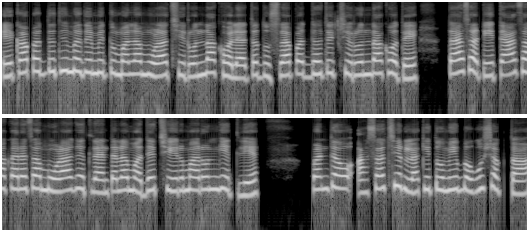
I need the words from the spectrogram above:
एका पद्धतीमध्ये मी तुम्हाला मुळा चिरून दाखवल्या तर दुसऱ्या पद्धतीत चिरून दाखवते. त्यासाठी त्याच आकाराचा मुळा घेतला आणि त्याला मध्ये चीर मारून घेतलीये. पण तो असा चिरला की तुम्ही बघू शकता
